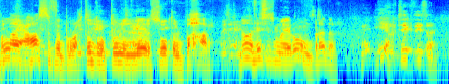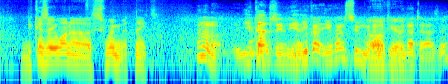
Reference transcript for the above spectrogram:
والله عاصفة بروح تضرب طول الليل صوت البحر. No, this is my room, brother. You take this one. Because I wanna swim at night. No, no, no. You can't swim here. You can't you can't swim without Okay, okay. without us. Eh?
